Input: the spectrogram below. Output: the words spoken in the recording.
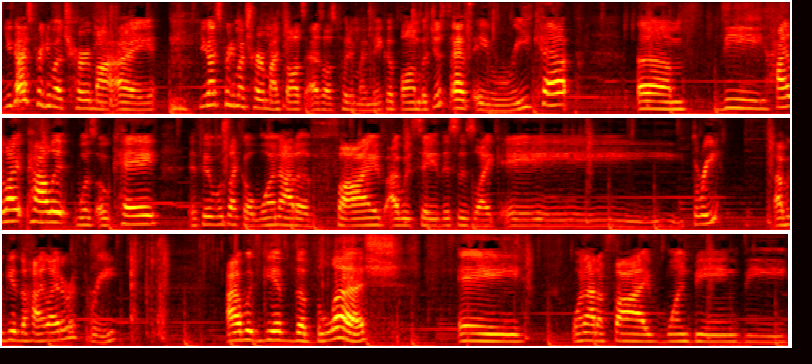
you guys pretty much heard my I you guys pretty much heard my thoughts as I was putting my makeup on, but just as a recap, um, the highlight palette was okay. If it was like a one out of five, I would say this is like a three. I would give the highlighter a three. I would give the blush a one out of five, one being the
